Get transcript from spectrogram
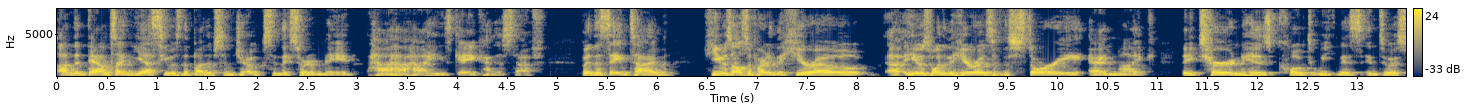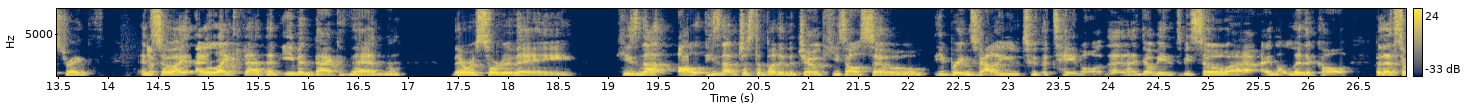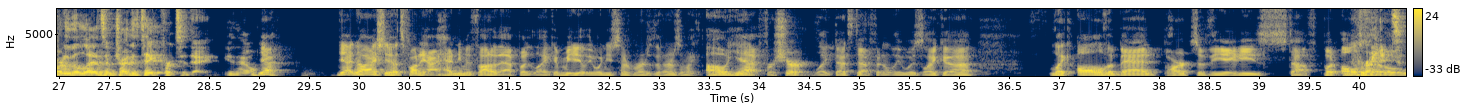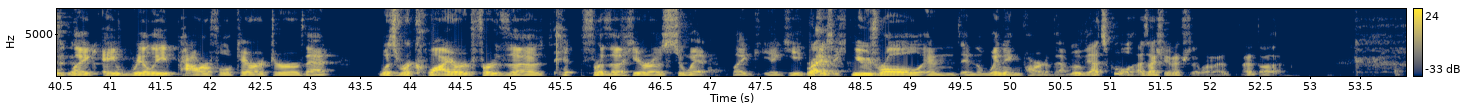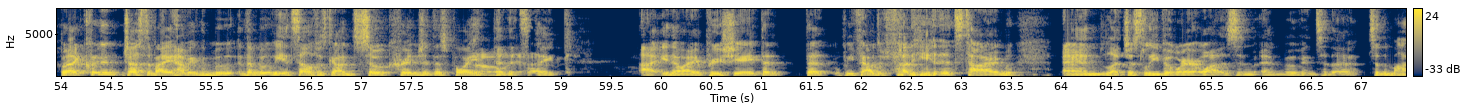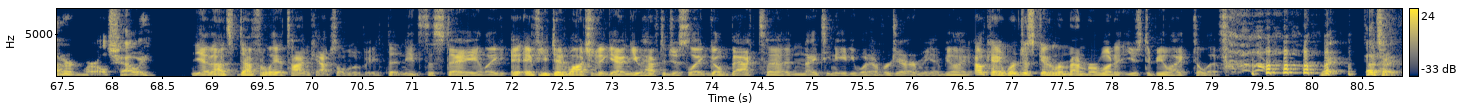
on the downside, yes, he was the butt of some jokes, and they sort of made ha ha ha he's gay kind of stuff. But at the same time, he was also part of the hero. Uh, he was one of the heroes of the story, and like they turned his quote weakness into a strength. And Yep. so I, I like that that even back then there was sort of a he's not all he's not just a butt of the joke. He's also he brings value to the table, and, and I don't mean it to be so uh, analytical, but that's sort of the lens I'm trying to take for today. You know, Yeah. Yeah, no, actually, that's funny. I hadn't even thought of that, but like immediately when you said Revenge of the Nerds, I'm like, oh yeah, for sure. Like that's definitely was like a like all the bad parts of the '80s stuff, but also Right. like a really powerful character that was required for the for the heroes to win. Like he Right. plays a huge role in in the winning part of that movie. That's cool. That's actually an interesting one. I, I thought that. but I couldn't justify having the movie. The movie itself has gone so cringe at this point Oh, that it's yeah. like, uh, you know, I appreciate that that we found it funny in its time, and let's just leave it where it was and, and move into the to the modern world, shall we? Yeah, that's definitely a time capsule movie that needs to stay. Like, if you did watch it again, you have to just like go back to 1980, whatever, Jeremy, and be like, okay, we're just gonna remember what it used to be like to live. Right, that's right.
